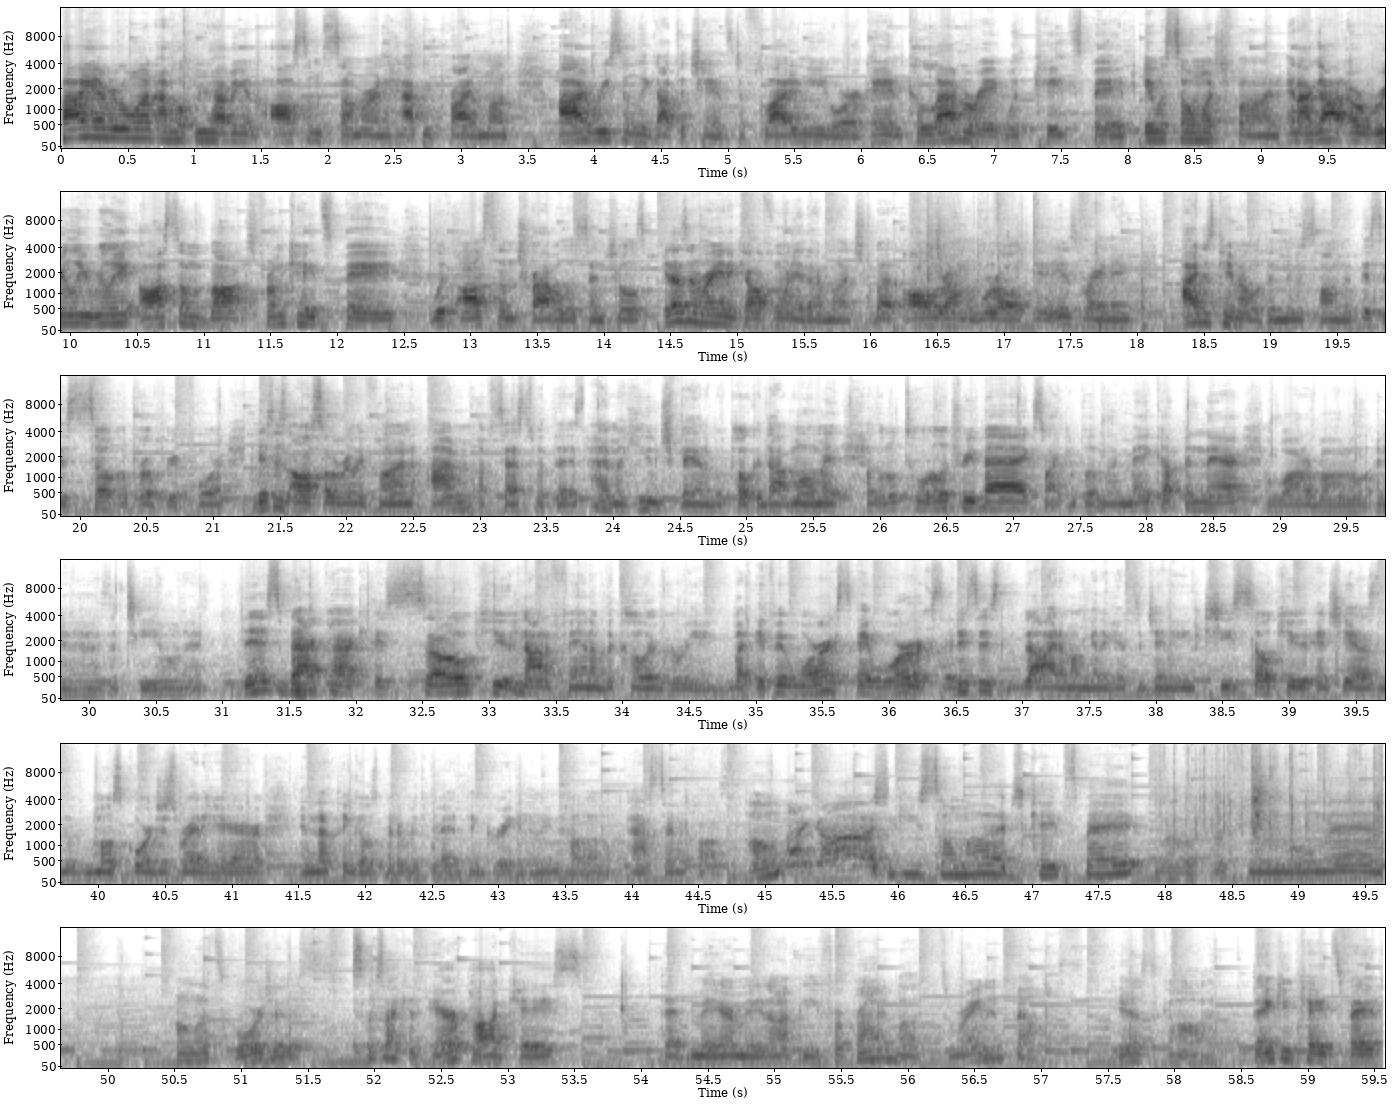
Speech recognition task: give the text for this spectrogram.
Hi everyone, I hope you're having an awesome summer and happy Pride Month. I recently got the chance to fly to New York and collaborate with Kate Spade. It was so much fun and I got a really, really awesome box from Kate Spade with awesome travel essentials. It doesn't rain in California that much, but all around the world it is raining. I just came out with a new song that this is so appropriate for. This is also really fun. I'm obsessed with this. I'm a huge fan of a polka dot moment. A little toiletry bag so I can put my makeup in there, a water bottle, and it has a tea on it. This backpack is so cute. Not a fan of the color green, but if it works, it works. This is the item I'm gonna give to Jenny. She's so cute and she has the most gorgeous red hair and nothing goes better with red than green. I mean, hello, ask Santa Claus. Oh my gosh, thank you so much, Kate Spade. Love a perfume moment. Oh, that's gorgeous. This looks like an AirPod case that may or may not be for Pride Month. It's raining fellas. Yes, God. Thank you, Kate Spade.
